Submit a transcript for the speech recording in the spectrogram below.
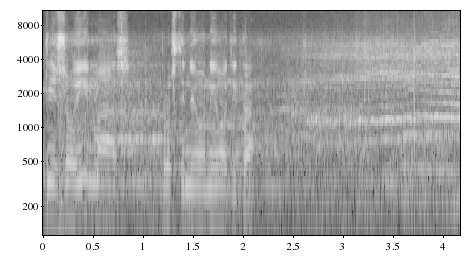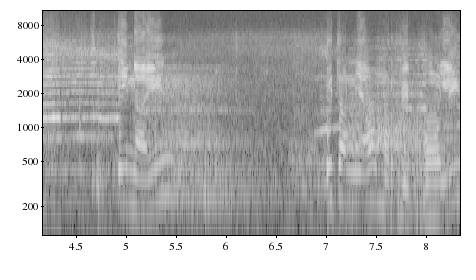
τη ζωή μας προς την αιωνιότητα. Η Ναΐν ήταν μια όμορφη πόλη,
